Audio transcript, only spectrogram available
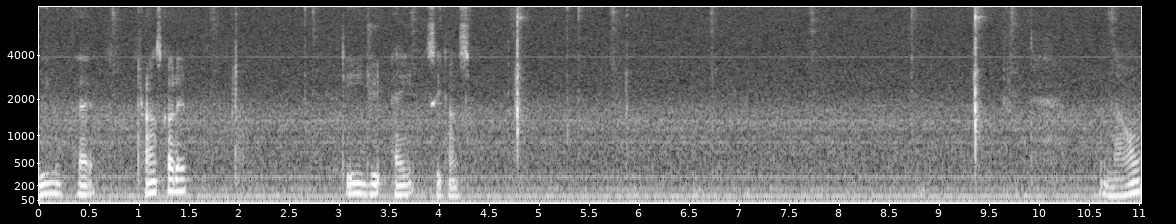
with the transcoded TGA sequence. Now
